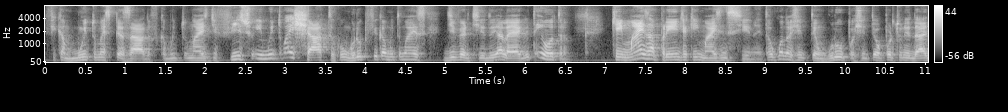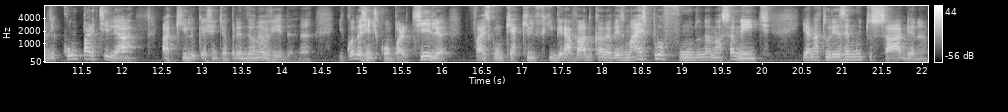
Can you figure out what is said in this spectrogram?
fica muito mais pesado, fica muito mais difícil e muito mais chato. Com o grupo fica muito mais divertido e alegre. E tem outra. Quem mais aprende é quem mais ensina. Então, quando a gente tem um grupo, a gente tem a oportunidade de compartilhar aquilo que a gente aprendeu na vida. Né? E quando a gente compartilha, faz com que aquilo fique gravado cada vez mais profundo na nossa mente. E a natureza é muito sábia, né?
